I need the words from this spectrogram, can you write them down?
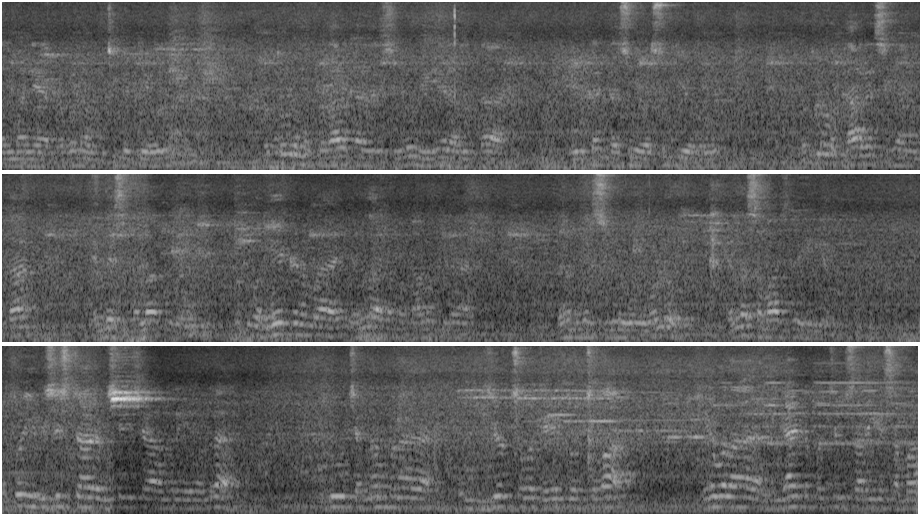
ಸನ್ಮಾನ್ಯ ಪ್ರಬಣ ಮುಚ್ಚಿಗಟ್ಟಿಯವರು ಮತ್ತು ನಮ್ಮ ಪ್ರಧಾನ ಕಾರ್ಯದರ್ಶಿಗಳು, ಹಿರಿಯರಾದಂಥ ನೀಲಕಂಠ ಹಸು ವಸುತಿಯವರು ಮತ್ತು ನಮ್ಮ ಎಂ ಎಸ್ ಬಲ್ಲಾಪುರ ಮತ್ತು ಅನೇಕ ನಮ್ಮ ಎಲ್ಲ ನಮ್ಮ ತಾಲೂಕಿನ ಧರ್ಮದರ್ಶಿಗಳು ಎಲ್ಲ ಸಮಾಜದ ಹಿರಿಯರು. ಮತ್ತು ಈ ವಿಶಿಷ್ಟ ವಿಶೇಷ ಅಂದರೆ ಏನಂದ್ರೆ, ಇದು ಚೆನ್ನಮ್ಮನ ಒಂದು ವಿಜಯೋತ್ಸವ, ಜಯಂತ್ಯೋತ್ಸವ ಕೇವಲ ಲಿಂಗಾಯತ ಪಂಚಮ ಸಾರಿಗೆ ಸಮಾ,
